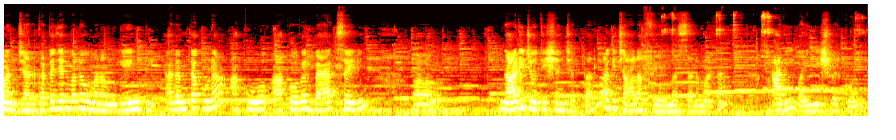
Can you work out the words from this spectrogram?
మధ్య గత జన్మలో మనం ఏంటి అదంతా కూడా ఆ కో ఆ కోవెల్ బ్యాక్ సైడ్ నాడీ జ్యోతిష్యం చెప్తారు. అది చాలా ఫేమస్ అనమాట అది వైదీశ్వర్ కోయిల్.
